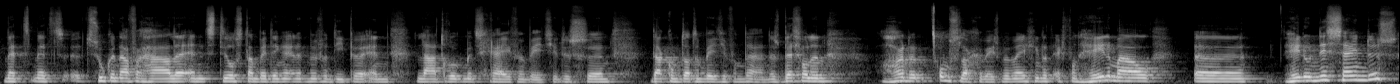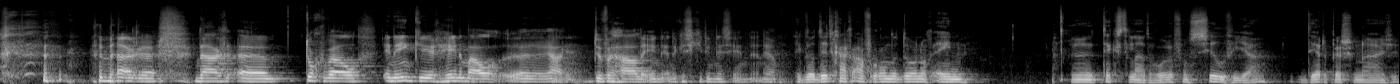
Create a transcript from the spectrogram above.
met, met het zoeken naar verhalen en het stilstaan bij dingen en het me verdiepen en later ook met schrijven een beetje. Dus daar komt dat een beetje vandaan. Dus best wel een harde omslag geweest. Bij mij ging dat echt van helemaal uh, hedonist zijn dus. naar uh, naar uh, toch wel in één keer helemaal ja, okay. de verhalen in en de geschiedenis in. En, ja. Ik wil dit graag afronden door nog één tekst te laten horen van Sylvia, derde personage.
